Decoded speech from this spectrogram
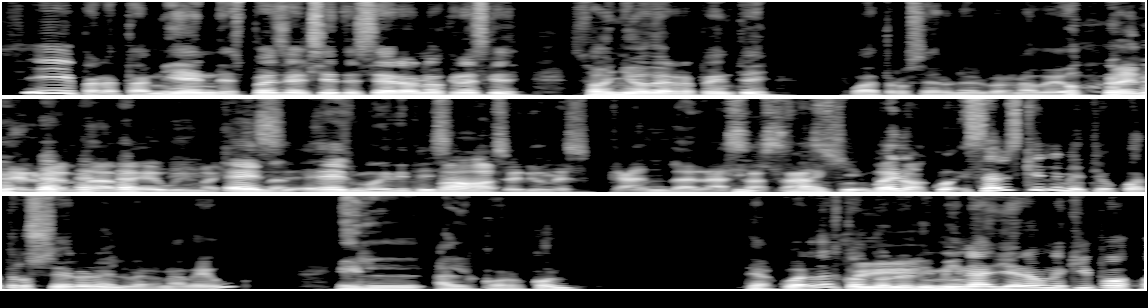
Sí, pero también después del 7-0, ¿no crees que soñó de repente 4-0 en el Bernabéu? En el Bernabéu, imagínate. Es, es muy difícil. No, sería un escándalo. Bueno, ¿sabes quién le metió 4-0 en el Bernabéu? El Alcorcón. ¿Te acuerdas cuando Sí. lo elimina? Y era un equipo,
